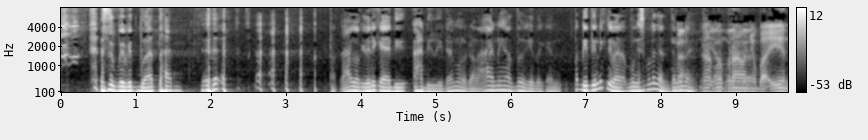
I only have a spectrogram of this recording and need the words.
Langsung bibit buatan tak kagok jadi kayak di ah di lidah mah udah gak aneh tuh gitu kan ditindik di mana pengisi pelajaran Enggak, mana enggak, Iya, gue pernah nyobain.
